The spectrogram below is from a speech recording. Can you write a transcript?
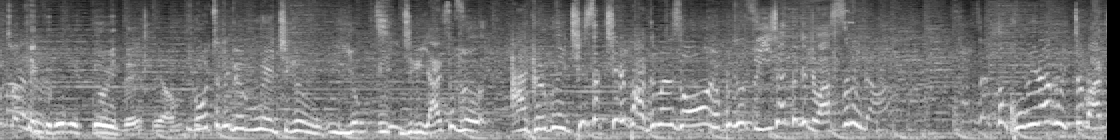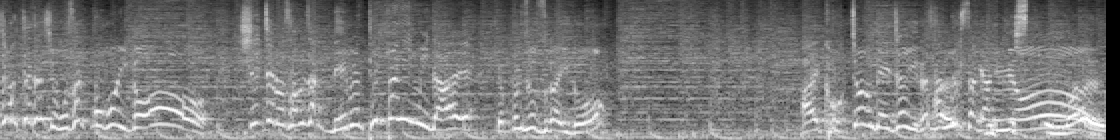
어차피 그놈이 그놈인데. 네, 아무튼. 이거 어차피 결국에 지금 이 역, 이- 지금 야시 선수 아 결국에 칠삭치를 받으면서 역병 선수 2샷까지 왔습니다. 삼삭도 고민하고 있죠. 마지막 때 다시 오삭 보고 이거. 실제로 삼삭 내면 템파입니다. 역병 선수가 이거. 아 걱정되죠. 이거 삼육삭 아니면. 정말.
